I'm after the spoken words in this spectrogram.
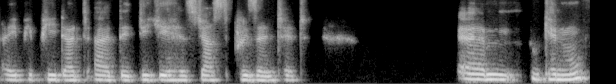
APP that uh, the DG has just presented. Um, we can move.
